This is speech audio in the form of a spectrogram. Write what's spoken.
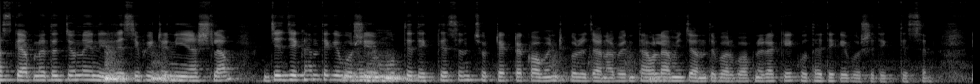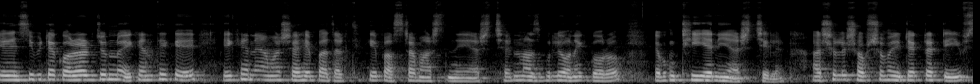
আজকে আপনাদের জন্য এই রেসিপিটা নিয়ে আসলাম। যে যেখান থেকে বসে এই মুহূর্তে দেখতেছেন, ছোট্ট একটা কমেন্ট করে জানাবেন। তাহলে আমি জানতে পারব আপনারা কে কোথায় থেকে বসে দেখতেছেন। এই রেসিপিটা করার জন্য এখান থেকে, এখানে আমার সাহেব বাজার থেকে পাঁচটা মাছ নিয়ে আসছেন। মাছগুলি অনেক বড় এবং ঠিয়ে নিয়ে আসছিলেন। আসলে সবসময় এটা একটা টিপস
